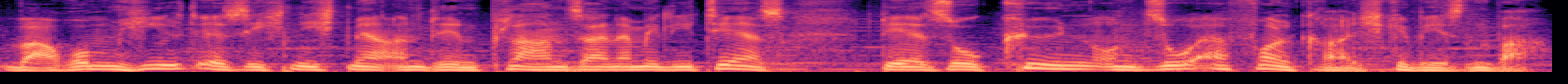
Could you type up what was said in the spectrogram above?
Warum hielt er sich nicht mehr an den Plan seiner Militärs, der so kühn und so erfolgreich gewesen war?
